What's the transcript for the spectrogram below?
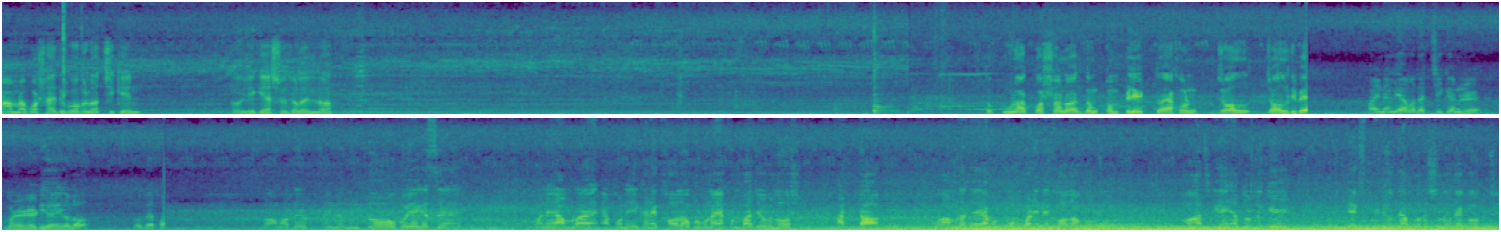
এখন আমরা বসায় দিব হলো চিকেন। তো ওই যে গ্যাসও জ্বালাইলো। তো পুরো কষানো একদম কমপ্লিট তো এখন জল জল দিবে। ফাইনালি আমাদের চিকেন মানে রেডি হয়ে গেল। তো ব্যাপার তো আমাদের ফাইনালি তো হয়ে গেছে। মানে আমরা এখন এখানে খাওয়া দাওয়া করব না। এখন বাজে হলো আটটা। তো আমরা যাই এখন কোম্পানিতে খাওয়া দাওয়া করব। আজকে এতটুকু নেক্সট ভিডিওতে আপনাদের সাথে দেখা হচ্ছে।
